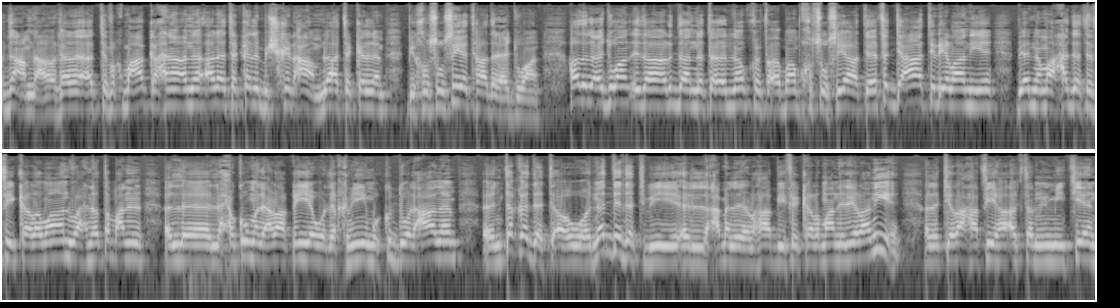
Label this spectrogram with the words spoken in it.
نعم نعم. أنا أتفق معك. أنا أنا أتكلم بشكل عام لا أتكلم بخصوصية هذا العدوان. هذا العدوان إذا أردنا أن نوقف أمام خصوصياته فالادعاءات الإيرانية بأن ما حدث في كرمان وإحنا طبعا الحكومة العراقية والإقليم وكل دول العالم انتقدت أو نددت بالعمل الإرهابي في كرمان الإيرانية التي راح فيها أكثر من 200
